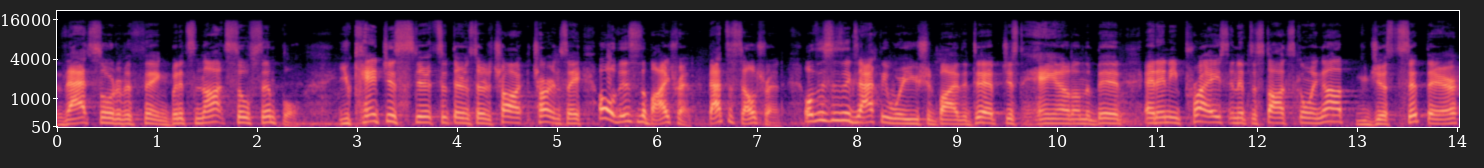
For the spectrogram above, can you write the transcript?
that sort of a thing, but it's not so simple. You can't just sit there and start a chart and say, oh, this is a buy trend. That's a sell trend. Oh, this is exactly where you should buy the dip. Just hang out on the bid at any price. And if the stock's going up, you just sit there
